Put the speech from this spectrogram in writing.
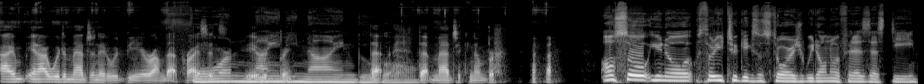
I'm, and I would imagine it would be around that price. It's- Four ninety nine that Google. that magic number. Also, you know, 32 gigs of storage. We don't know if it has SD.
